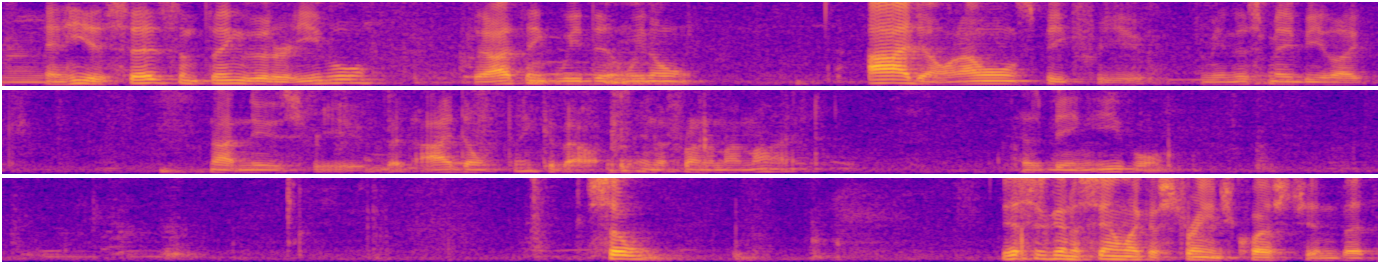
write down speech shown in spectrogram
Man. And He has said some things that are evil that I think we didn't. We don't. I don't. I won't speak for you. I mean, this may be like not news for you, but I don't think about in the front of my mind as being evil. So this is going to sound like a strange question, but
